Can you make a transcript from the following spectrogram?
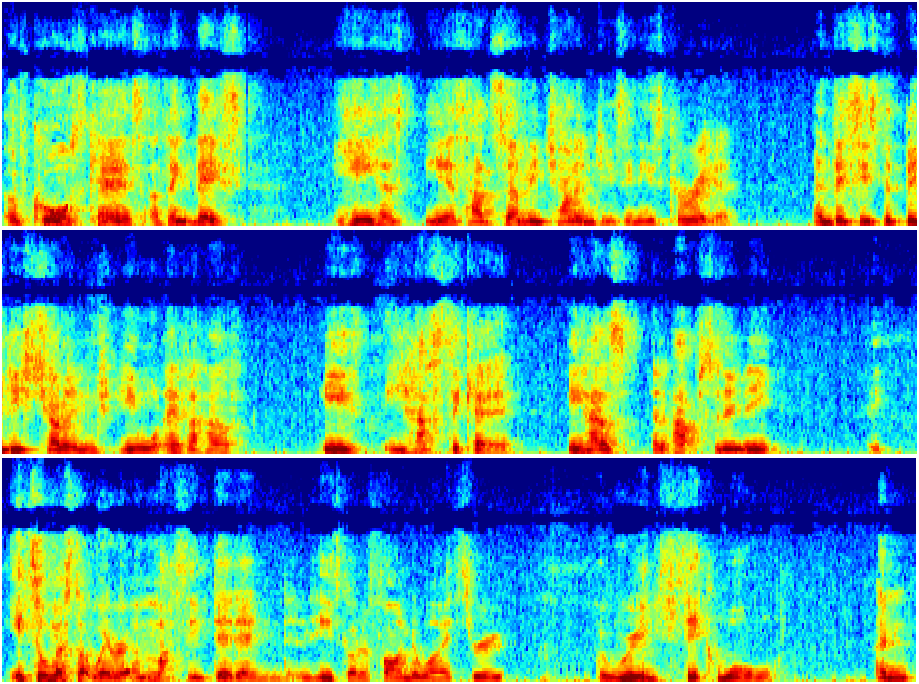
of course, cares. I think this, he has he has had so many challenges in his career, and this is the biggest challenge he will ever have. He's he has to care. He has an absolutely. It's almost like we're at a massive dead end, and he's got to find a way through a really thick wall, and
